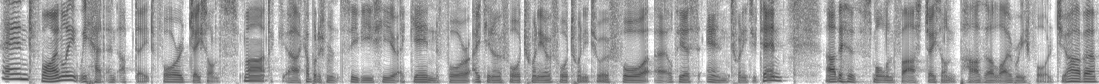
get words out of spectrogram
And finally, we had an update for JSON Smart. Uh, a couple of different CVs here again for 1804, 2004, 2204 uh, LTS, and 2210. Uh, this is a small and fast JSON parser library for Java.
